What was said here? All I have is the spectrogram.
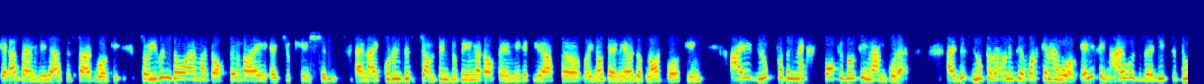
get up and we have to start working. So even though I'm a doctor by education and I couldn't just jump into being a doctor immediately after, you know, 10 years of not working, I looked for the next possible thing I'm good at. I just looked around and said, what can I work? Anything. I was ready to do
